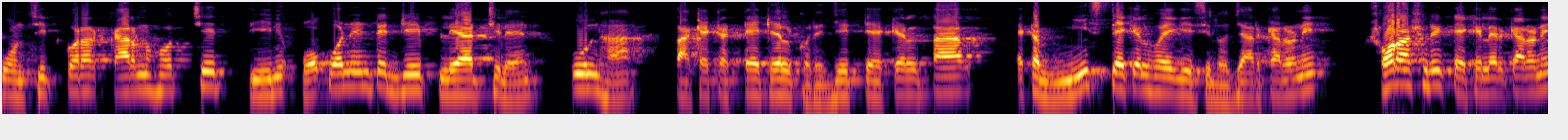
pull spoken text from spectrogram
কনসিড করার কারণ হচ্ছে তিনি অপোনেন্টের যে প্লেয়ার ছিলেন কুনহা তাকে একটা ট্যাকেল করে। যে ট্যাকেলটার একটা মিস ট্যাকেল হয়ে গিয়েছিল, যার কারণে সরাসরি ট্যাকেলের কারণে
